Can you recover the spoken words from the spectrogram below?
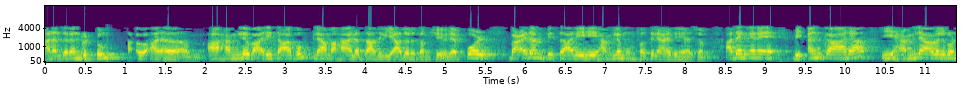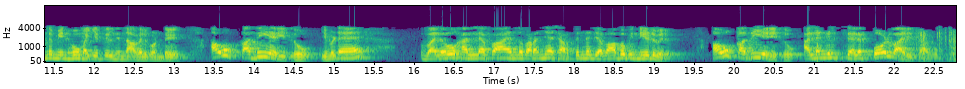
അനന്തരം കിട്ടും. ആ ഹംൽ വാരിസാകും. ലാ മഹാലത്ത് അതിൽ യാതൊരു സംശയവും എപ്പോൾ? ബഴദം ഫിസാലിഹി ഹംല മുംഫസിലായതിനു ശേഷം. അതെങ്ങനെ? ബി അങ്കാന ഈ ഹംല അവൽ കൊണ്ട് മിൻഹു മയ്യത്തിൽ അവൽ കൊണ്ട്. ഔ കതിയരിസു ഇവിടെ വലോ ഹല്ലഫ എന്ന് പറഞ്ഞ ഷർത്തിന്റെ ജവാബ് പിന്നീട് വരും. ഔ കതിയരിസു അല്ലെങ്കിൽ ചിലപ്പോൾ വാരിസാകും.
